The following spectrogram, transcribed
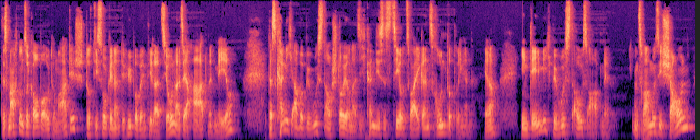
Das macht unser Körper automatisch durch die sogenannte Hyperventilation, also er atmet mehr. Das kann ich aber bewusst auch steuern. Also ich kann dieses CO2 ganz runterbringen, ja, indem ich bewusst ausatme. Und zwar muss ich schauen,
